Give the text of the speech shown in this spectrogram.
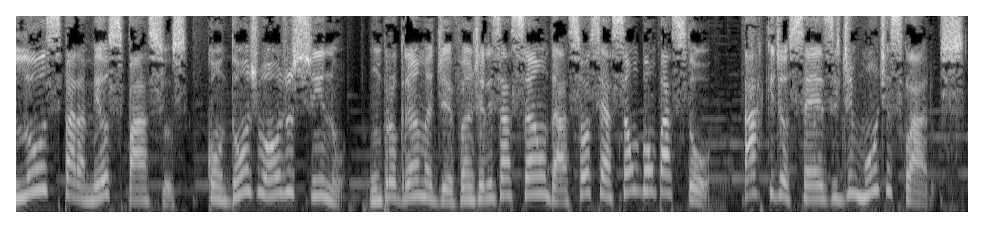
Luz para Meus Passos, com Dom João Justino, um programa de evangelização da Associação Bom Pastor, Arquidiocese de Montes Claros.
